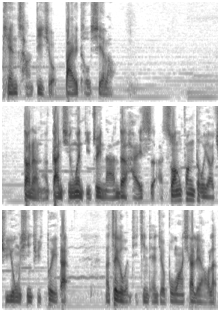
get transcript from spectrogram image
天长地久、白头偕老。当然了，感情问题最难的还是啊，双方都要去用心去对待。那这个问题今天就不往下聊了。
